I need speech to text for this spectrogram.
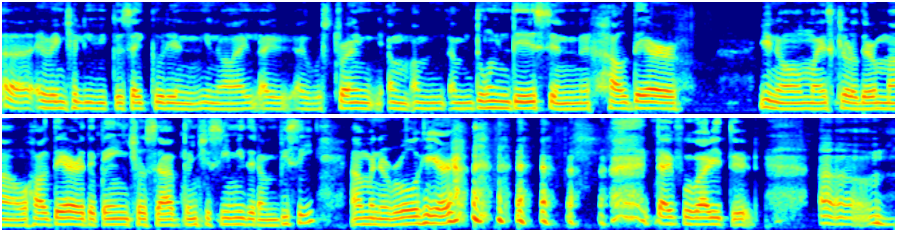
uh, eventually because I couldn't, you know, I, I, I was trying, I'm, I'm, I'm doing this and how dare, you know, my scleroderma or how dare the pain shows up. Don't you see me that I'm busy? I'm in a roll here. type of attitude um,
